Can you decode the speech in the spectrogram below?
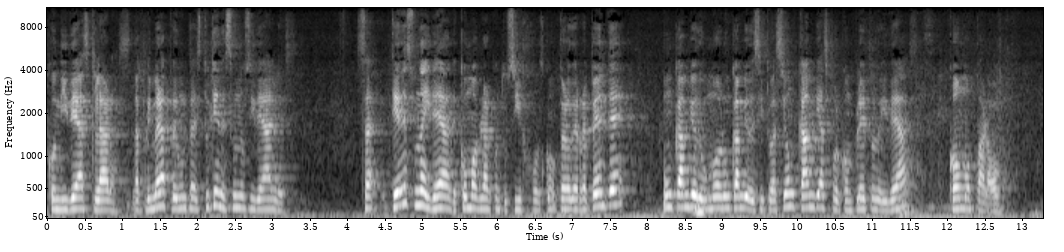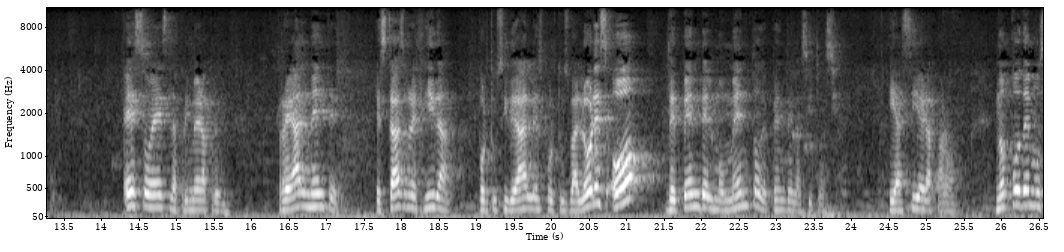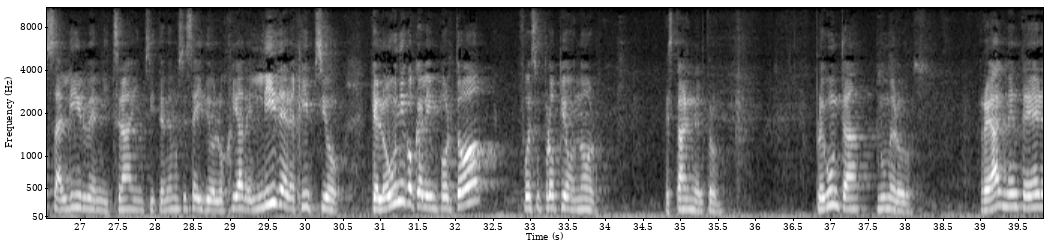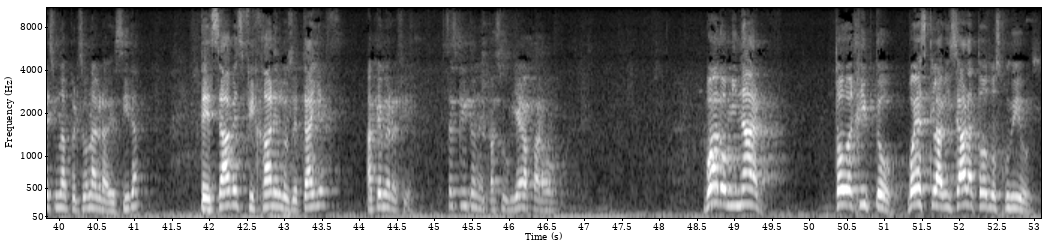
con ideas claras. La primera pregunta es, tú tienes unos ideales, tienes una idea de cómo hablar con tus hijos, pero de repente un cambio de humor, un cambio de situación, cambias por completo de ideas, ¿cómo para hoy? Eso es la primera pregunta. ¿Realmente estás regida por tus ideales, por tus valores o depende el momento, depende la situación? Y así era Paró. No podemos salir de Mitzrayim si tenemos esa ideología del líder egipcio que lo único que le importó fue su propio honor, estar en el trono. Pregunta número dos. ¿Realmente eres una persona agradecida? ¿Te sabes fijar en los detalles? ¿A qué me refiero? Está escrito en el Pasú, llega para Voy a dominar todo Egipto, voy a esclavizar a todos los judíos.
